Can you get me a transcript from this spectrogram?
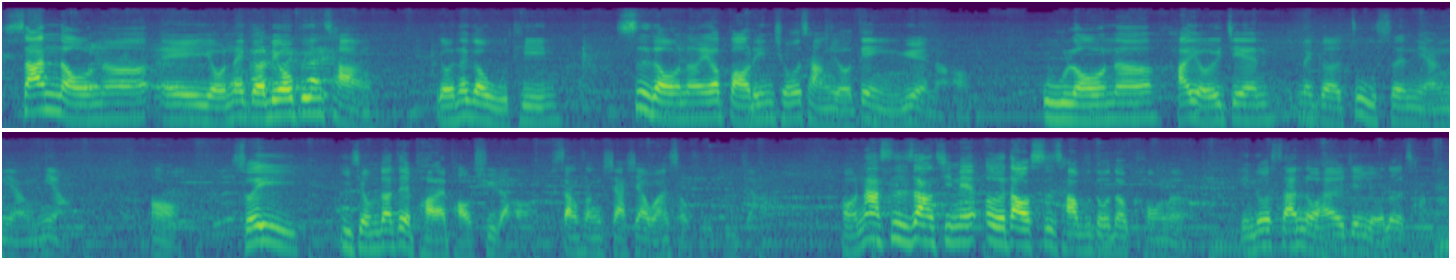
三楼呢，哎、有那个溜冰场，有那个舞厅；四楼呢有保龄球场，有电影院啊，五楼呢还有一间那个祝生娘娘庙，哦，所以以前我们在这里跑来跑去的哈，上上下下玩手扶梯这样。哦，那事实上今天二到四差不多都空了，顶多三楼还有一间游乐场啊。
